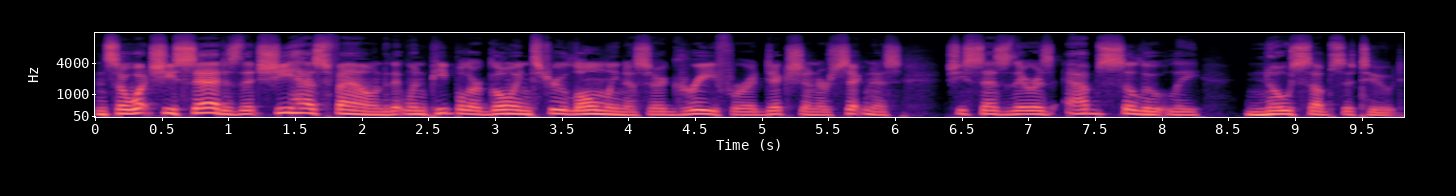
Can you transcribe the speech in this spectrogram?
And so, what she said is that she has found that when people are going through loneliness or grief or addiction or sickness, she says there is absolutely no substitute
